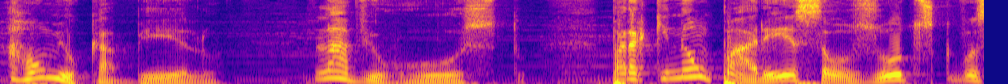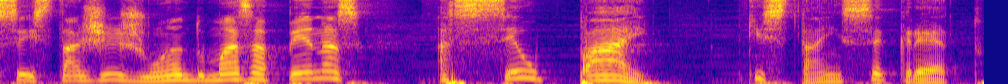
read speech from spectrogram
arrume o cabelo, lave o rosto, para que não pareça aos outros que você está jejuando, mas apenas a seu pai, que está em secreto.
